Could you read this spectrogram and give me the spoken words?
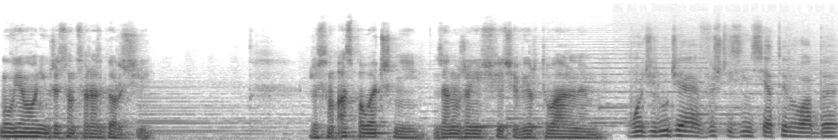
Mówią o nich, że są coraz gorsi. Że są aspołeczni, zanurzeni w świecie wirtualnym. Młodzi ludzie wyszli z inicjatywą, aby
